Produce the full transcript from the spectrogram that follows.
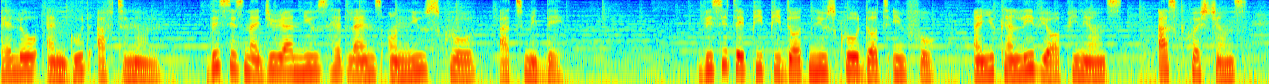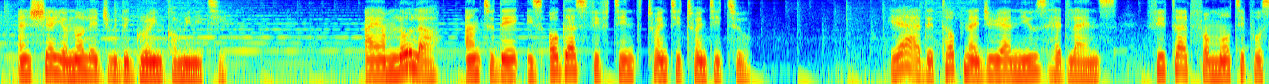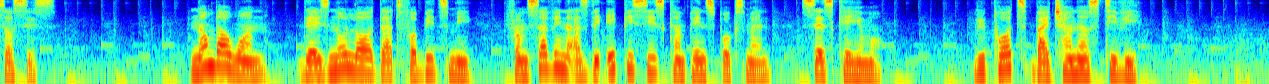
Hello and good afternoon. This is Nigeria News Headlines on News Scroll at midday. Visit app.newscroll.info and you can leave your opinions, ask questions, and share your knowledge with the growing community. I am Lola, and today is August 15, 2022. Here are the top Nigeria news headlines, filtered from multiple sources. Number 1 There is no law that forbids me from serving as the APC's campaign spokesman, says Keyamo. Report by Channels TV.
